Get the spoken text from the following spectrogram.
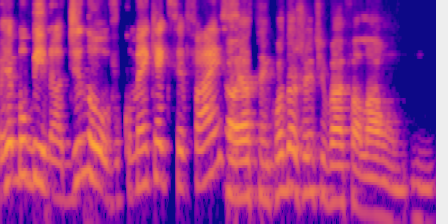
Rebobina, de novo, como é que é que você faz? Não, é assim, quando a gente vai falar um, um,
